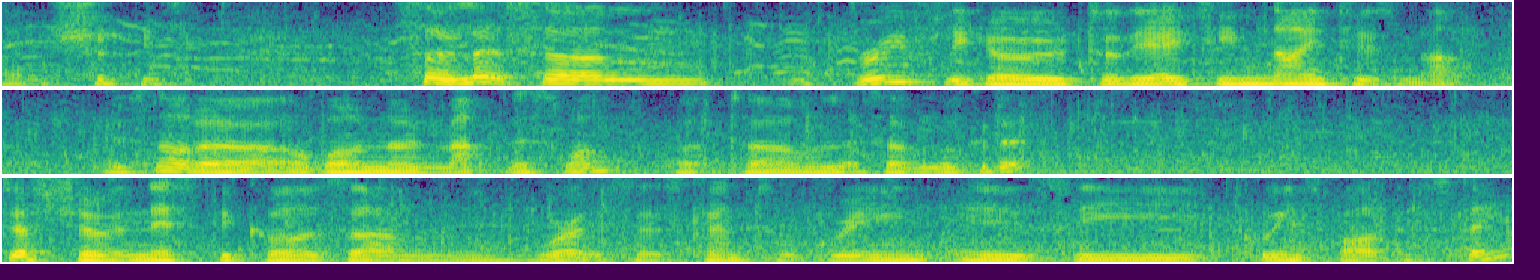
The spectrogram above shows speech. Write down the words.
it should be. So let's um, briefly go to the 1890s map. It's not a, a well-known map, this one, but um, let's have a look at it. Just showing this because um, where it says Kensal Green is the Queen's Park Estate.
